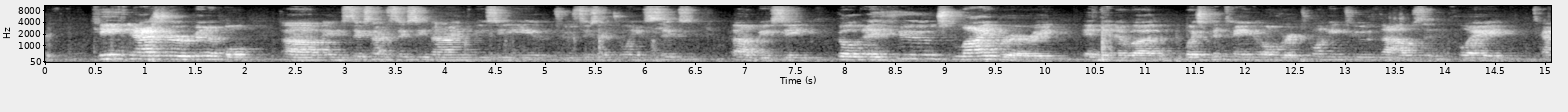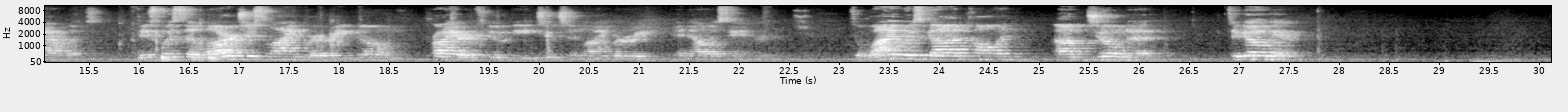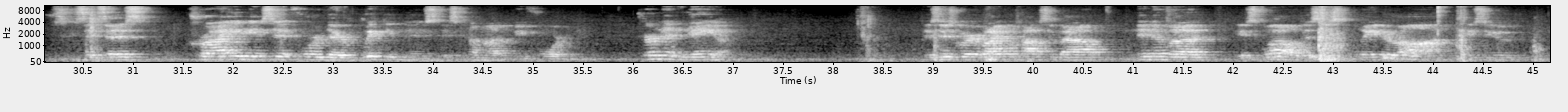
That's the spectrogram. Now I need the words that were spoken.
God. King Ashurbanipal um, in 669 BCE to 626 uh, BC built a huge library in Nineveh, which contained over 22,000 clay tablets. This was the largest library known prior to the Egyptian library in Alexandria. So why was God calling um, Jonah to go here? It says, cry against it, for their wickedness is come up before me. Turn. This is where the Bible talks about Nineveh as well. This is later on, as you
